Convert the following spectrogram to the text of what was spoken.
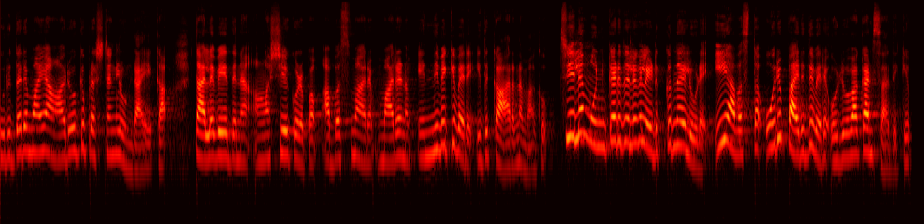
ഗുരുതരമായ ആരോഗ്യ പ്രശ്നങ്ങൾ ഉണ്ടായേക്കാം. തലവേദന ആശയക്കുഴപ്പം അപസ്മാരം മരണം എന്നിവയ്ക്ക് വരെ ഇത് കാരണമാകും. ചില മുൻകരുതലുകൾ എടുക്കുന്നതിലൂടെ ഈ അവസ്ഥ ഒരു പരിധിവരെ ഒഴിവാക്കാൻ സാധിക്കും.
